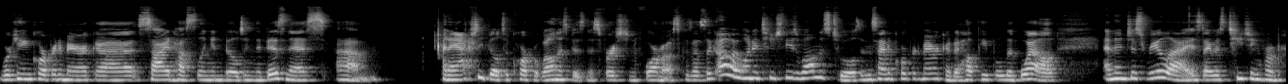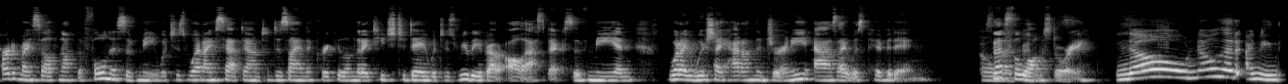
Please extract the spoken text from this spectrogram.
working in corporate America, side hustling and building the business. Um, and I actually built a corporate wellness business first and foremost because I was like, oh, I want to teach these wellness tools inside of corporate America to help people live well. And then just realized I was teaching from a part of myself, not the fullness of me, which is when I sat down to design the curriculum that I teach today, which is really about all aspects of me and what I wish I had on the journey as I was pivoting. Oh so that's the goodness. long story. No, no, that, I mean,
